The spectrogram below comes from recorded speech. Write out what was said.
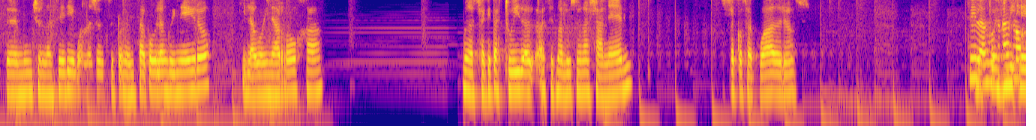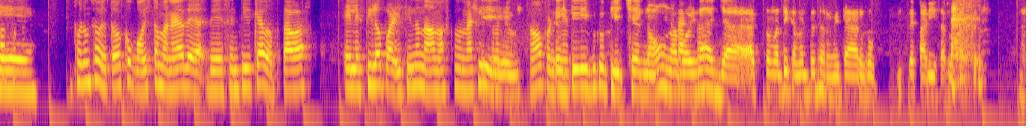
Se ve mucho en la serie cuando ella se pone el saco blanco y negro y la boina roja. Bueno, chaquetas tweed haciendo alusión a Chanel. Sacos a cuadros. Sí, las Después, buenas rojas eh, fueron sobre todo como esta manera de, de sentir que adoptabas el estilo parisino nada más con un accesorio, el- ¿no? Porque El típico cliché, ¿no? Una Exacto. boina ya automáticamente te remite a algo de París, francés.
